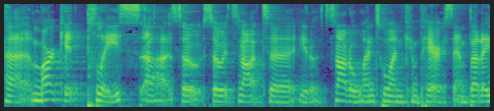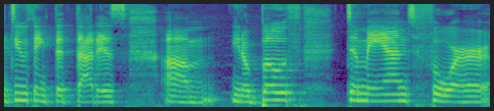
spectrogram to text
uh, marketplace. Uh, so so it's not to, you know it's not a one to one comparison, but I do think that that is um, you know both demand for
